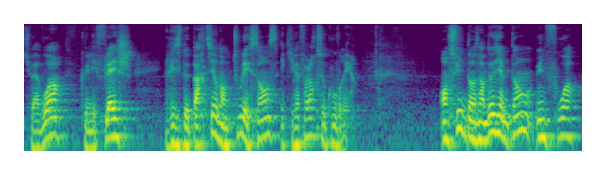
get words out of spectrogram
tu vas voir que les flèches risquent de partir dans tous les sens et qu'il va falloir se couvrir. Ensuite, dans un deuxième temps, une fois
